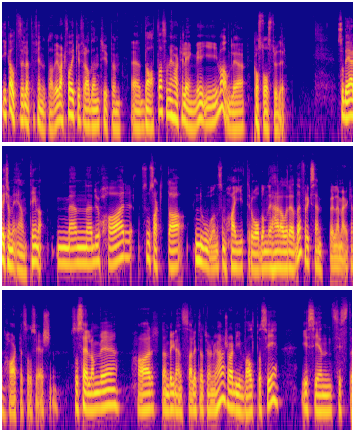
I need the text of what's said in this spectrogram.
Ikke alltid så lett å finne ut av, i hvert fall ikke fra den typen data som vi har tilgjengelig i vanlige kostholdsstudier. Så det er liksom én ting, da. Men du har som sagt da noen som har gitt råd om det her allerede, f.eks. American Heart Association. Så selv om vi har den begrensa litteraturen vi har, så har de valgt å si i sin siste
